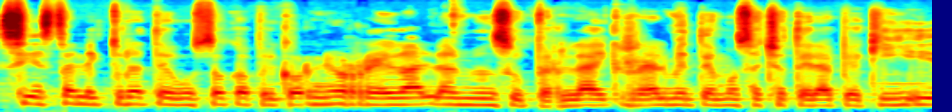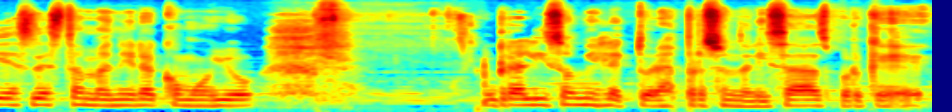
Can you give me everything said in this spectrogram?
Si esta lectura te gustó Capricornio, regálame un super like. Realmente hemos hecho terapia aquí y es de esta manera como yo realizo mis lecturas personalizadas porque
